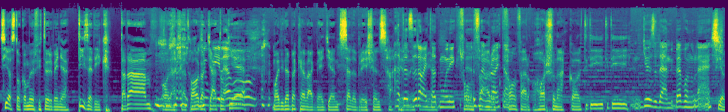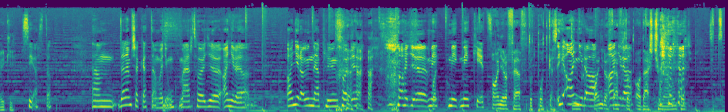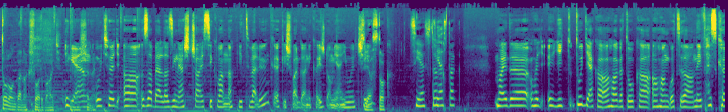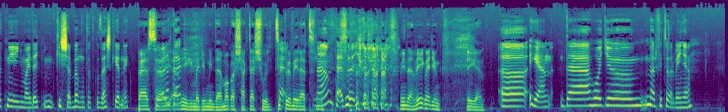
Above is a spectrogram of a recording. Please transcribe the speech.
Sziasztok, a Murphy törvénye tizedik, tadám, adását hallgatjátok, yeah. Majd ide be kell vágni egy ilyen celebrations Hát ez rajtad múlik, ez nem rajtam. Fanfárok a harsonákkal, tidi, tidi. Győzedelmi bevonulás. Szia, Viki. Sziasztok. Um, de nem csak ketten vagyunk, mert hogy annyira annyira ünneplünk, hogy, hogy még, még, még két. Annyira felfutott podcast. Igen, annyira, annyira felfutott annyira. adást csinálunk, hogy tolonganak sorba, hogy Igen, úgyhogy a Zabella Zines Csajszik vannak itt velünk, Kisvarga Anika és Domján Julcsi. Sziasztok! Sziasztok! Sziasztok! Majd, hogy, hogy így tudják a hallgatók a, a hangot a névhez kötni, így majd egy kisebb bemutatkozást kérnék Persze, végig megyünk minden magasság, testsúly, cipőméret. Nem? Tehát, hogy... minden, végig megyünk. Igen. Uh, igen, de hogy uh, Murphy törvénye.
